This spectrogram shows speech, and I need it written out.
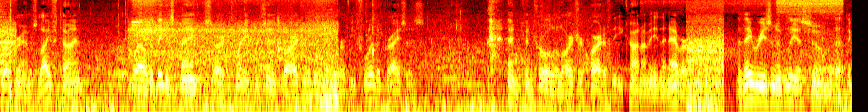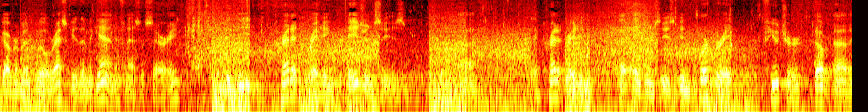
program's lifetime. While the biggest banks are 20% larger than they were before the crisis and control a larger part of the economy than ever, they reasonably assume that the government will rescue them again if necessary. Indeed, credit rating agencies, uh, credit rating uh, agencies incorporate future gov- uh,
